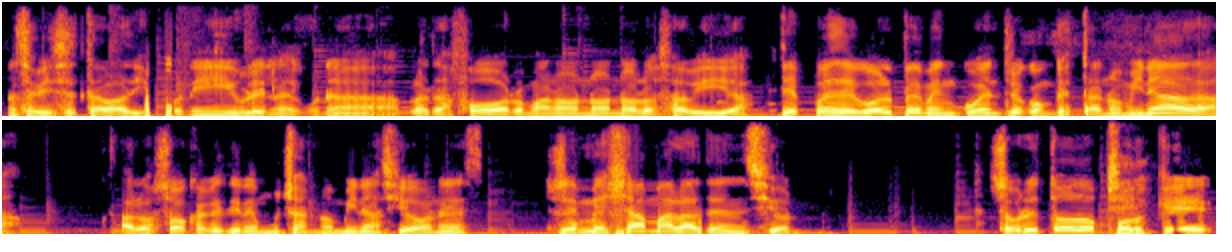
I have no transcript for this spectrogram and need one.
no sabía si estaba disponible en alguna plataforma, no, no, no lo sabía. Después de golpe me encuentro con que está nominada a los Oscars, que tiene muchas nominaciones, entonces me llama la atención. Sobre todo porque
